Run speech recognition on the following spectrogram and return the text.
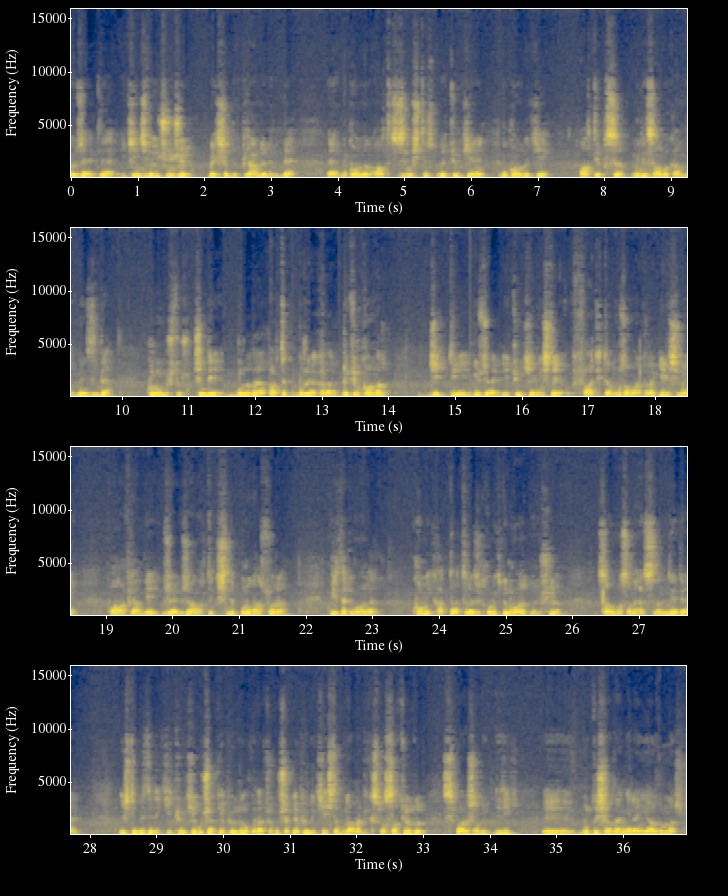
özellikle ikinci ve üçüncü 5 yıllık plan döneminde e, bu konuların altı çizilmiştir ve Türkiye'nin bu konudaki altyapısı Milli Savunma Bakanlığı nezdinde kurulmuştur. Şimdi burada artık buraya kadar bütün konular ciddi, güzel, e, Türkiye'nin işte Fatih'ten bu zamana kadar gelişimi falan filan diye güzel güzel anlattık. Şimdi buradan sonra bir takım olaylar komik hatta trajikomik duruma dönüşüyor savunma sanayi açısından. Neden? İşte biz dedik ki Türkiye uçak yapıyordu. O kadar çok uçak yapıyordu ki işte bunlardan bir kısmı satıyordu. Sipariş alıyordu dedik. Ee, bu dışarıdan gelen yardımlar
